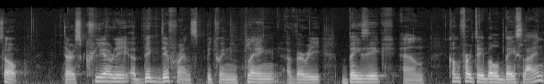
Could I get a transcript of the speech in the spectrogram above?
So there's clearly a big difference between playing a very basic and comfortable bass line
